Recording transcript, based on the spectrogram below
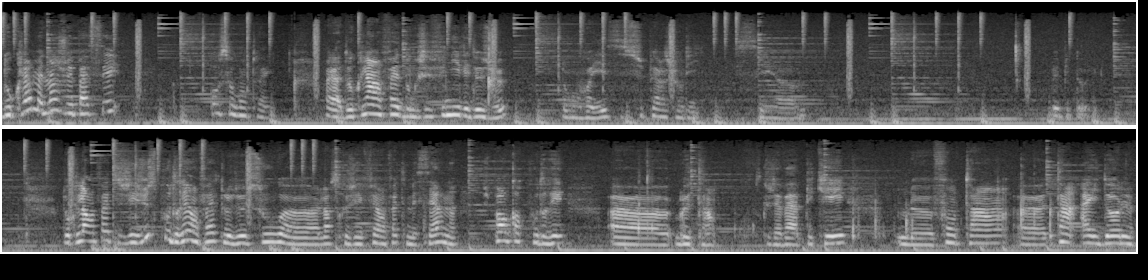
Donc là, maintenant, je vais passer au second œil. Voilà, donc là, en fait, donc j'ai fini les deux yeux. Donc, vous voyez, c'est super joli. Baby Doll. Donc là en fait j'ai juste poudré en fait le dessous euh, lorsque j'ai fait en fait mes cernes. Je n'ai pas encore poudré euh, le teint parce que j'avais appliqué le fond de teint euh, teint idol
